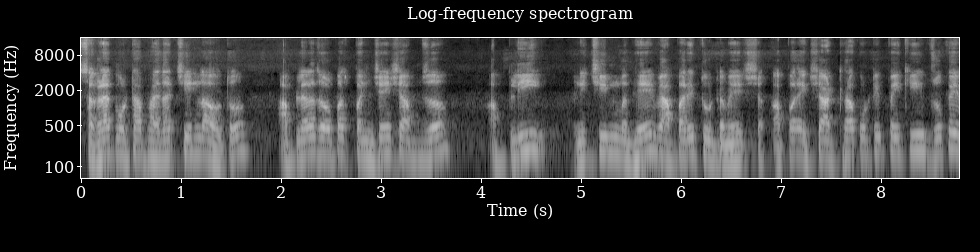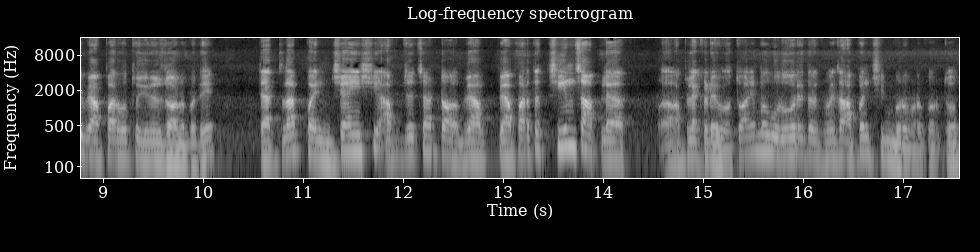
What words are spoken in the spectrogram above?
सगळ्यात मोठा फायदा चीनला होतो. आपल्याला जवळपास पंच्याऐंशी अब्ज आपली आणि चीनमध्ये व्यापारी तूट म्हणजे आपण एकशे अठरा कोटी पैकी जो काही व्यापार होतो युएस डॉलरमध्ये त्यातला पंच्याऐंशी अब्जचा डॉ- व्या- व्यापार तर चीनचा आपल्या आपल्याकडे होतो आणि मग उर्वरित रकमेचा म्हणजे आपण चीन बरोबर करतो.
